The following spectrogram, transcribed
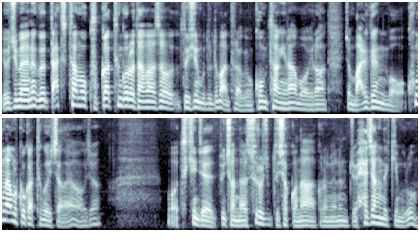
요즘에는 그 따뜻한 뭐 국 같은 거를 담아서 드시는 분들도 많더라고요. 곰탕이나 뭐 이런 좀 맑은 뭐 콩나물국 같은 거 있잖아요. 그죠? 뭐 특히 이제 전날 술을 좀 드셨거나 그러면은 좀 해장 느낌으로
